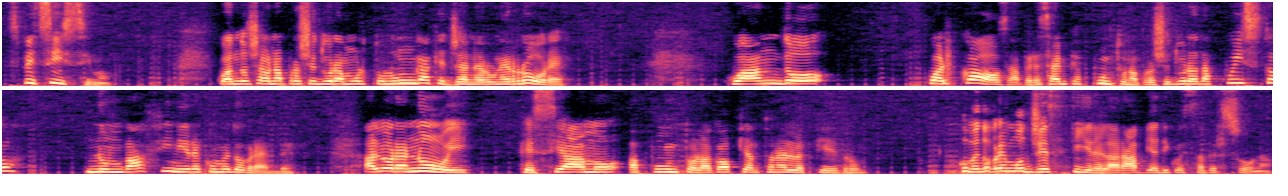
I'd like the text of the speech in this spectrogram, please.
Spessissimo quando c'è una procedura molto lunga che genera un errore, quando qualcosa, per esempio appunto una procedura d'acquisto, non va a finire come dovrebbe. Allora noi, che siamo appunto la coppia Antonello e Pietro, come dovremmo gestire la rabbia di questa persona?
